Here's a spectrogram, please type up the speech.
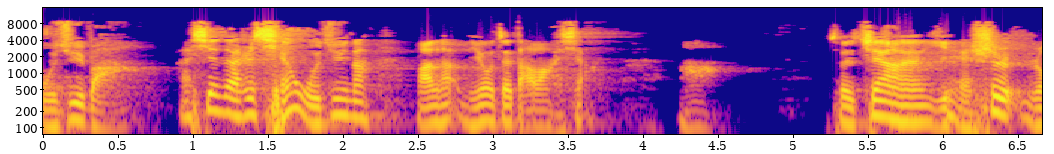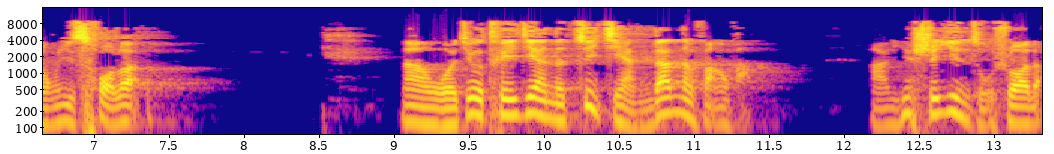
五句吧？啊，现在是前五句呢？完了，你又在打妄想啊！所以这样也是容易错乱。那我就推荐的最简单的方法啊，也是印祖说的，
